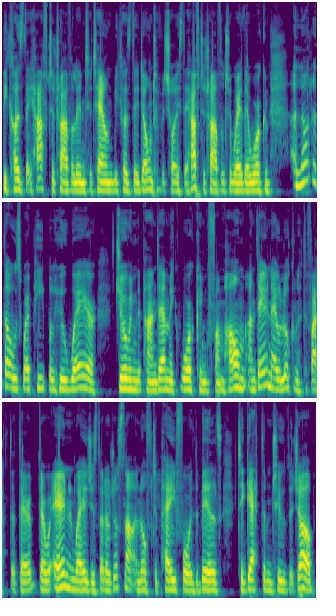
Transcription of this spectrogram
because they have to travel into town because they don't have a choice. They have to travel to where they're working. A lot of those were people who were during the pandemic working from home and they're now looking at the fact that they're they're earning wages that are just not enough to pay for the bills to get them to the job.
